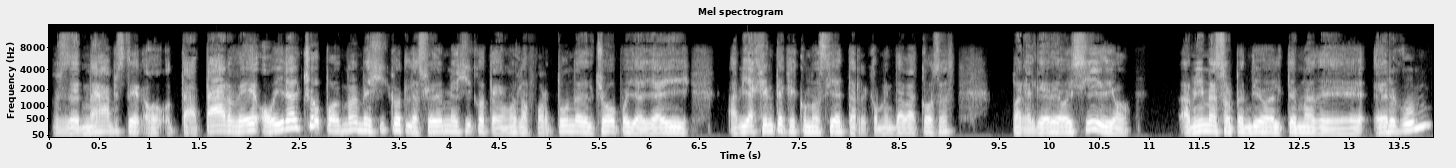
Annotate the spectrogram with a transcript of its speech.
pues de Napster o tratar de, o ir al Chopo, ¿no? En México, la Ciudad de México tenemos la fortuna del Chopo y allá ahí había gente que conocía y te recomendaba cosas, para el día de hoy sí, digo, a mí me sorprendió el tema de Ergum,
